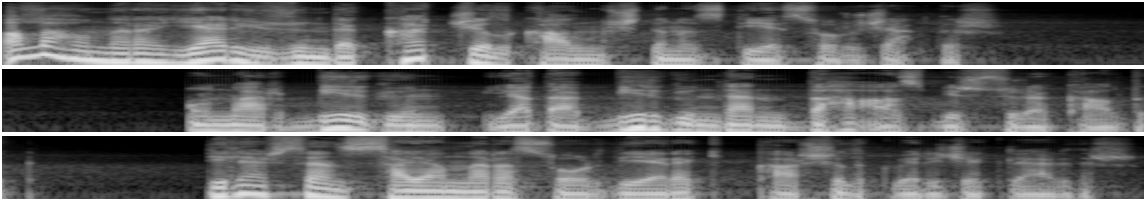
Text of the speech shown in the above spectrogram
Allah onlara yeryüzünde kaç yıl kalmıştınız diye soracaktır. Onlar bir gün ya da bir günden daha az bir süre kaldık. Dilersen sayanlara sor diyerek karşılık vereceklerdir.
